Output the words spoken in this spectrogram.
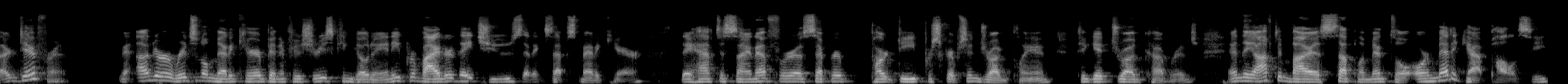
are different. Now, under original Medicare, beneficiaries can go to any provider they choose that accepts Medicare. They have to sign up for a separate Part D prescription drug plan to get drug coverage, and they often buy a supplemental or Medigap policy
